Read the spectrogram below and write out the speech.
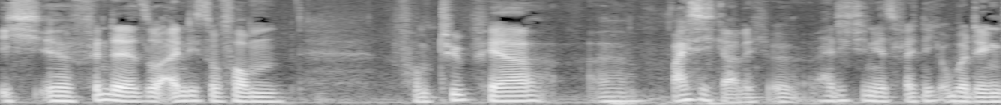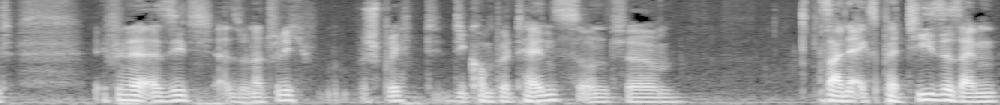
Ich äh, finde so eigentlich so vom, vom Typ her, äh, weiß ich gar nicht, äh, hätte ich den jetzt vielleicht nicht unbedingt. Ich finde, er sieht, also natürlich spricht die Kompetenz und ähm, seine Expertise, sein,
